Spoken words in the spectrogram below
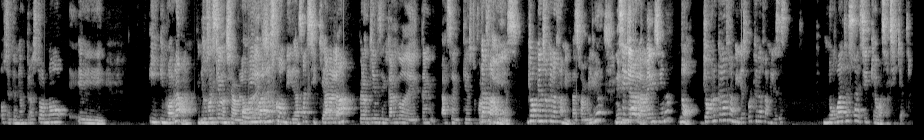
o se tenía un trastorno eh, y, y, no hablaban. Entonces, ¿Y por qué no se hablaba? O iban escondidas al psiquiatra. Pero, ¿quién se encargó de hacer que esto fuera Las familias. Yo pienso que las familias. ¿Las familias? ¿Ni siquiera la medicina? No, yo creo que las familias, porque las familias es, no vayas a decir que vas al psiquiatra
